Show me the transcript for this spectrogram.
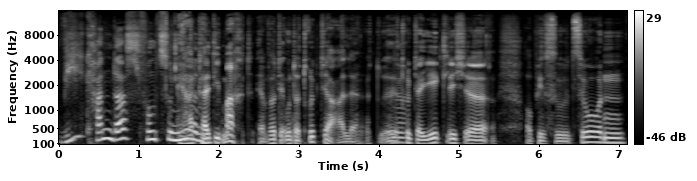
wie kann das funktionieren? Er hat halt die Macht. Er wird, er unterdrückt ja alle. Er Ja. drückt ja jegliche Oppositionen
